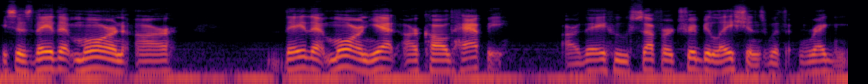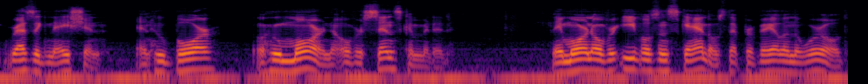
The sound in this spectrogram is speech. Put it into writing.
He says, They that mourn are they that mourn yet are called happy are they who suffer tribulations with resignation, and who bore or who mourn over sins committed. They mourn over evils and scandals that prevail in the world.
